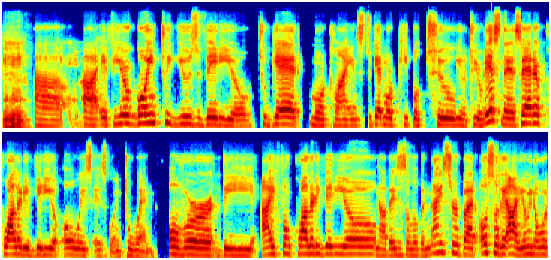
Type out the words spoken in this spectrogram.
mm-hmm. uh, uh, if you're going to use video to get more clients, to get more people to you know to your business, better quality video video always is going to win over the iPhone quality video. Now, this is a little bit nicer, but also the audio. You know, we're,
